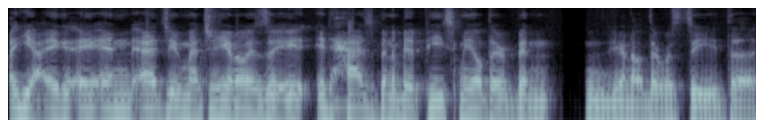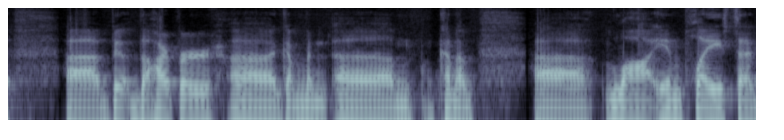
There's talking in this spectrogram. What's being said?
Uh, yeah, and as you mentioned, you know, it, it has been a bit piecemeal. There have been, you know, there was the the uh, the Harper uh, government um, kind of uh, law in place that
